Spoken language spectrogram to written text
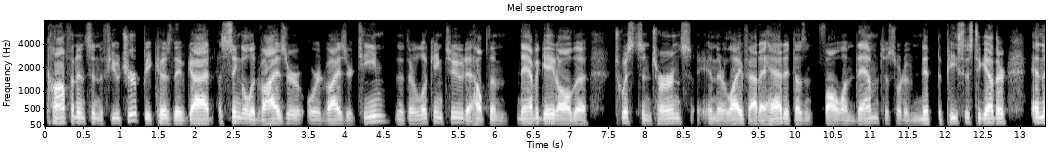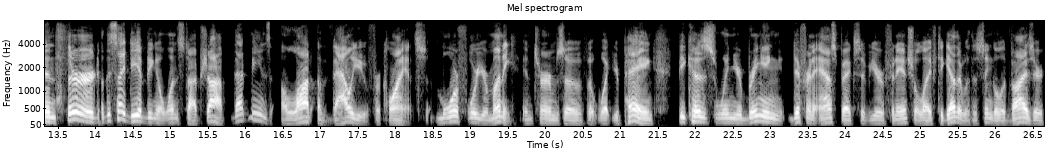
confidence in the future because they've got a single advisor or advisor team that they're looking to to help them navigate all the twists and turns in their life out ahead. It doesn't fall on them to sort of knit the pieces together. And then, third, this idea of being a one stop shop, that means a lot of value for clients, more for your money in terms of what you're paying. Because when you're bringing different aspects of your financial life together with a single advisor,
